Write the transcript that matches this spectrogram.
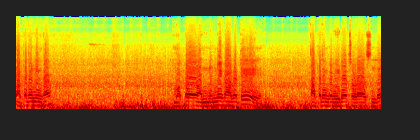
తప్పదండి ఇంకా. మొక్కలు అన్ని ఉన్నాయి కాబట్టి తప్పదు ఇంకా వీడియో చూడాల్సిందే.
